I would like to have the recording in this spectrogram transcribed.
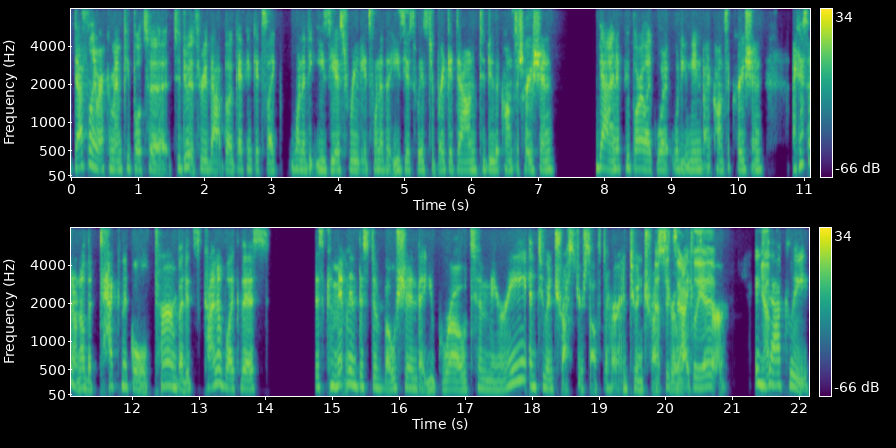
definitely recommend people to to do it through that book. I think it's like one of the easiest reads, one of the easiest ways to break it down to do the consecration. Yeah. And if people are like, what, what do you mean by consecration? I guess I don't know the technical term, but it's kind of like this, this commitment, this devotion that you grow to Mary and to entrust yourself to her and to entrust That's your exactly life to it. her. Exactly.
